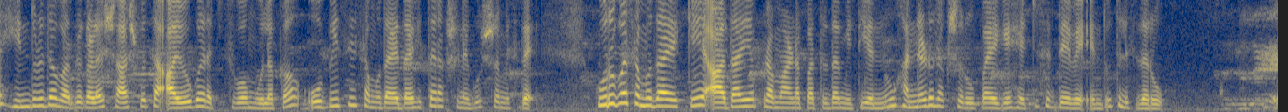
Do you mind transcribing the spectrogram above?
ಹಿಂದುಳಿದ ವರ್ಗಗಳ ಶಾಶ್ವತ ಆಯೋಗ ರಚಿಸುವ ಮೂಲಕ ಒಬಿಸಿ ಸಮುದಾಯದ ಹಿತರಕ್ಷಣೆಗೂ ಶ್ರಮಿಸಿದೆ. ಕುರುಬ ಸಮುದಾಯಕ್ಕೆ ಆದಾಯ ಪ್ರಮಾಣ ಪತ್ರದ ಮಿತಿಯನ್ನು ಹನ್ನೆರಡು ಲಕ್ಷ ರೂಪಾಯಿಗೆ ಹೆಚ್ಚಿಸಿದ್ದೇವೆ ಎಂದು ತಿಳಿಸಿದರು. ಜೊತೆಗೆ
